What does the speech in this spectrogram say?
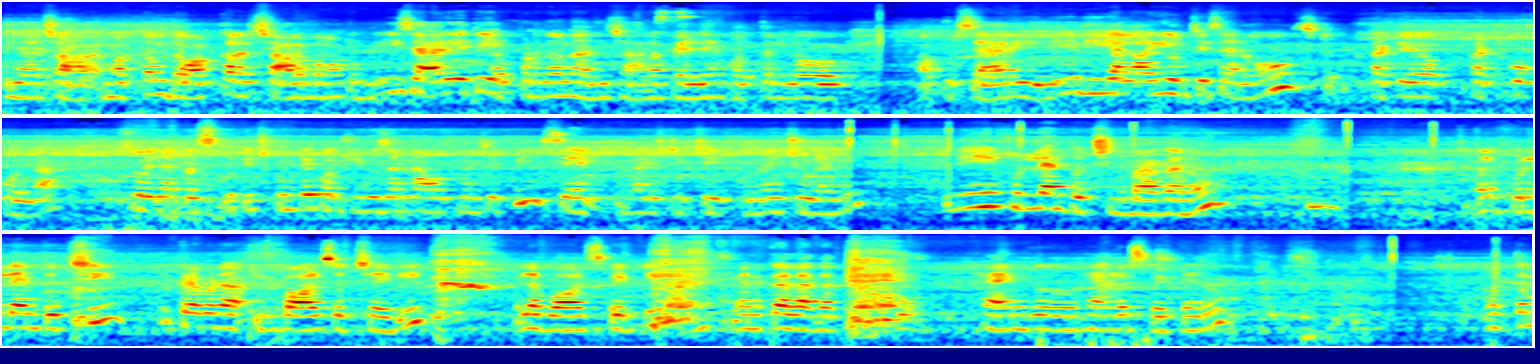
ఇలా చా మొత్తం డార్క్ కలర్ చాలా బాగుంటుంది. ఈ శారీ అయితే ఎప్పటిదో నాది చాలా పెళ్ళైన కొత్తల్లో అప్పుడు శారీ ఇది. ఇది అలాగే వచ్చేసాను. స్ట్- కట్టి కట్టుకోకుండా. సో ఇలా డ్రెస్ కుట్టించుకుంటే కొంచెం యూజ్ అన్న అవుతుందని చెప్పి సేమ్ ఇలా స్టిచ్ చేసుకున్నాను చూడండి. ఇది ఫుల్ లెంత్ వచ్చింది బాగాను. అలా ఫుల్ లెంత్ వచ్చి ఇక్కడ కూడా బాల్స్ వచ్చేవి. ఇలా బాల్స్ పెట్టి వెనక హ్యాంగ్ హ్యాంగర్స్ పెట్టారు. మొత్తం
